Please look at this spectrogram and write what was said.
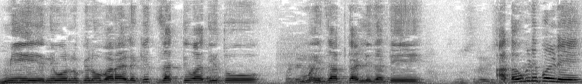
मी निवडणुकीला उभा राहिलं की जातीवाद येतो. मग जात काढली जाते. आता उघडे पडले.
